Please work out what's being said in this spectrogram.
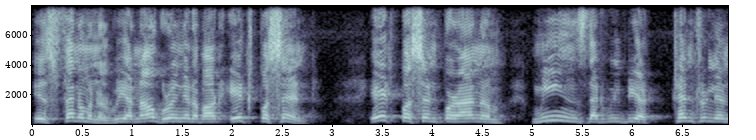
is phenomenal. We are now growing at about 8%. 8% per annum means that we'll be a $10 trillion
